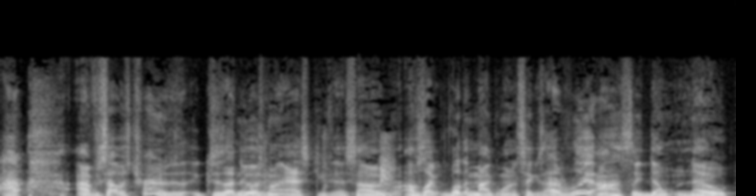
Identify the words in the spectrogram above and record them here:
I, I was I was trying to because I knew I was going to ask you this. I, I was like, what am I going to say? Because I really honestly don't know.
